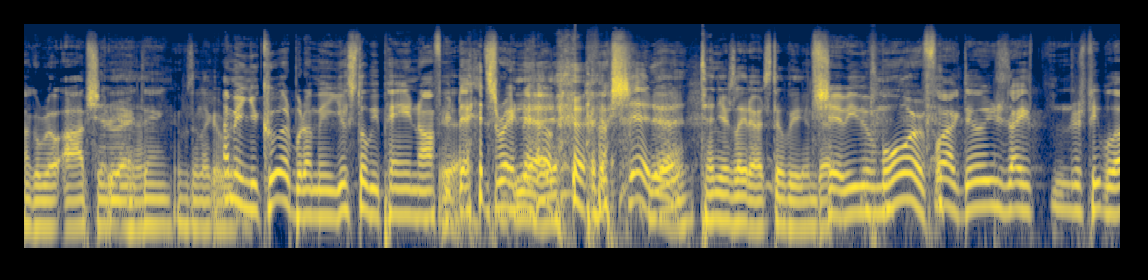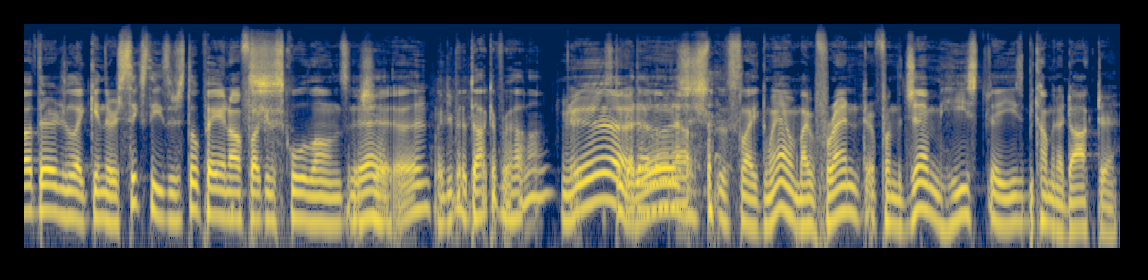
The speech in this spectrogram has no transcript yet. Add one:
Like a real option or anything. It wasn't like a. I real- mean, you could, but I mean, you'll still be paying off your debts right Yeah, now. yeah. oh, shit, yeah. dude. Ten years later, I'd still be in debt. Shit, even more. Fuck, dude. Like, there's people out there like in their 60s, they're still paying off fucking school loans and Yeah. shit. dude. Like you've been a doctor for how long? Yeah, Still got that loan dude. It's, it's like man, my friend from the gym, he's he's becoming a doctor,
